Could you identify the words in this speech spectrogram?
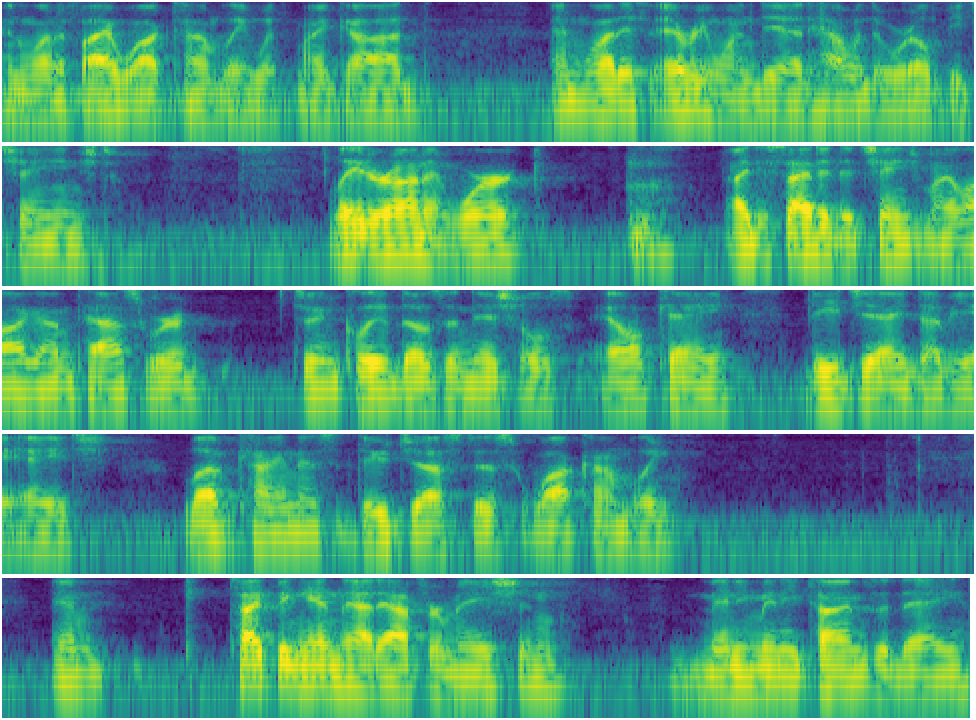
And what if I walked humbly with my God? And what if everyone did? How would the world be changed? Later on at work, I decided to change my logon password to include those initials LKDJWH. Love kindness, do justice, walk humbly. And typing in that affirmation many, many times a day,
